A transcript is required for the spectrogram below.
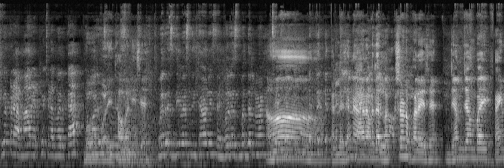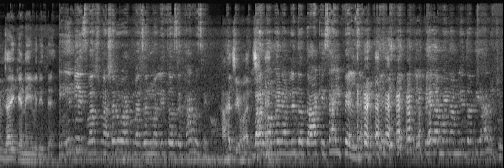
ઠેકડા મારે ઠેકડા મારે બહુ બળી થવાની છે. વરસ દિવસની થવાની છે વરસ બદલવાનું હા એટલે છે ને આના બધા લક્ષણ ફરે છે. જેમ જેમ ભાઈ ટાઈમ જાય કે નહીં એવી રીતે. છે ઇંગ્લિશ વર્ષના શરૂઆતમાં જન્મ લીધો છે સારું છે. સાચી વાત છે. બારમા મહિનામાં લીધો તો આખી સાલ ફેલ જાય પહેલા મહિનામાં લીધો તો સારું છું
